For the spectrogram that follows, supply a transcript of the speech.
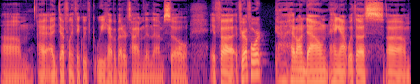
Um, I, I, definitely think we've we have a better time than them. So if uh, if you're up for it, head on down, hang out with us. Um,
